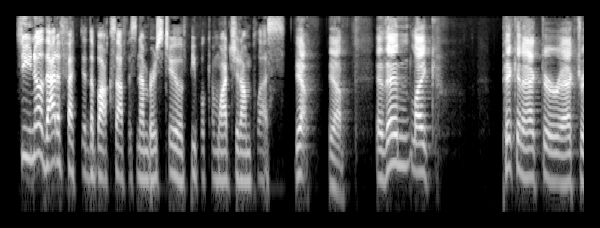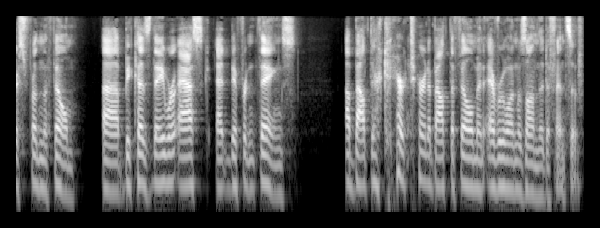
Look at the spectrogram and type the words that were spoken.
So you know that affected the box office numbers too. If people can watch it on Plus. Yeah, yeah. And then like pick an actor or actress from the film uh, because they were asked at different things about their character and about the film, and everyone was on the defensive.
